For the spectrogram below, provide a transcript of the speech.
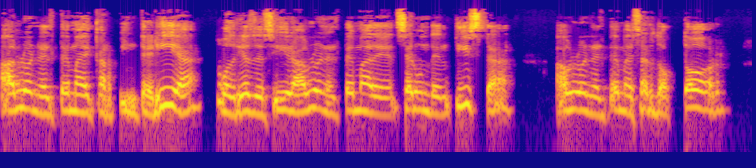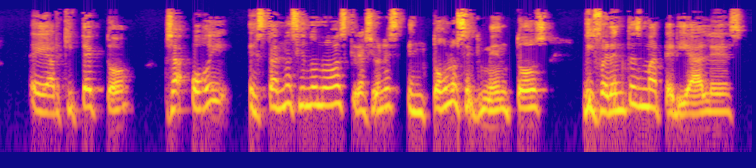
Hablo en el tema de carpintería, podrías decir, hablo en el tema de ser un dentista, hablo en el tema de ser doctor, eh, arquitecto. O sea, hoy están haciendo nuevas creaciones en todos los segmentos, diferentes materiales,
